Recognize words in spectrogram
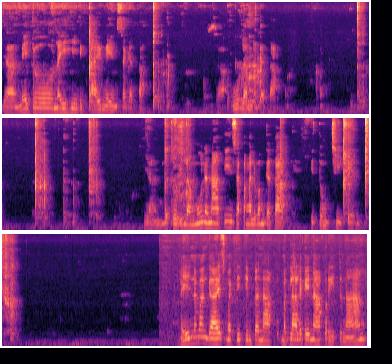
Yan, medyo nahihilig tayo ngayon sa gata. Sa ulam na gata. Yan, lutuin lang muna natin sa pangalawang gata itong chicken. Ngayon naman guys, magtitimpla na ako, maglalagay na ako rito ng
